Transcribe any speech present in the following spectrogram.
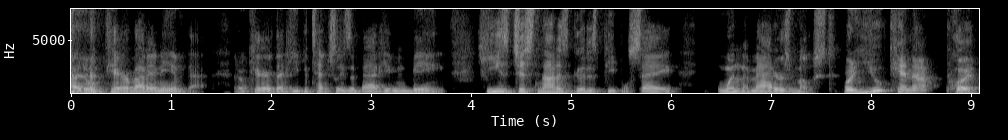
I don't care about any of that. I don't care that he potentially is a bad human being. He's just not as good as people say when the matters most. But you cannot put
